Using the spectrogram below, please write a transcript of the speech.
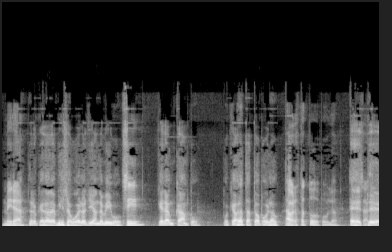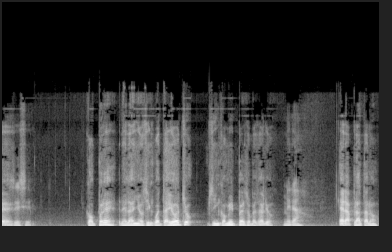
Mira. de lo que era de mis abuelos allí donde vivo, Sí. que era un campo, porque ahora está todo poblado. Ahora está todo poblado. Este- Exacto. Sí, sí. Compré en el año 58, cinco mil pesos me salió. Mira. Era plata, ¿no?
